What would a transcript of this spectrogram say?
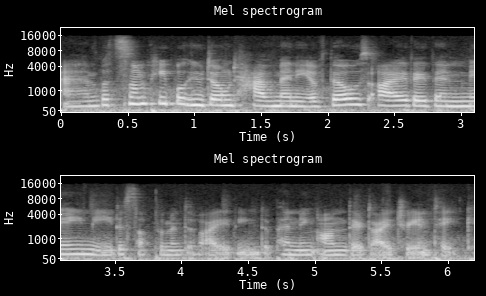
um, but some people who don't have many of those either then may need a supplement of iodine depending on their dietary intake.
